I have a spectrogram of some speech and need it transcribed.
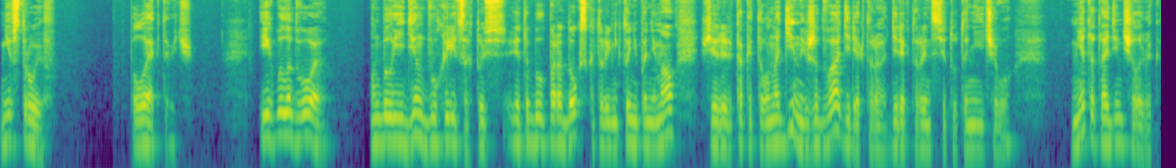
Невструев, Полуэктович. Их было двое. Он был един в двух лицах. То есть это был парадокс, который никто не понимал. Все говорили, как это он один, их же два директора, директора института, ничего. Нет, это один человек.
